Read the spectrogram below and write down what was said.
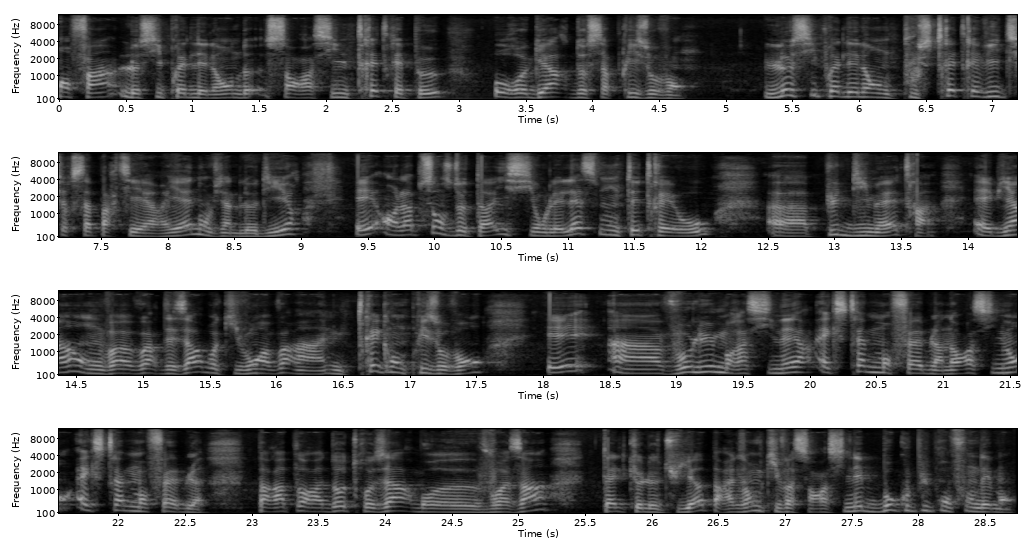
Enfin, le cyprès de l'élande s'enracine très très peu au regard de sa prise au vent. Le cyprès de l'élande pousse très très vite sur sa partie aérienne, on vient de le dire, et en l'absence de taille, si on les laisse monter très haut, à plus de 10 mètres, eh bien on va avoir des arbres qui vont avoir une très grande prise au vent et un volume racinaire extrêmement faible, un enracinement extrêmement faible par rapport à d'autres arbres euh, voisins, tels que le tuya par exemple, qui va s'enraciner beaucoup plus profondément.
